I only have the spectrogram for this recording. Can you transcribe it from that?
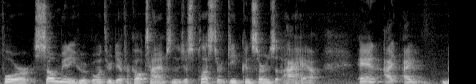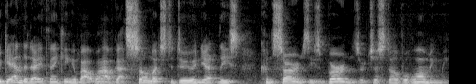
for so many who are going through difficult times, and just plus their deep concerns that I have. And I, I began the day thinking about, wow, I've got so much to do, and yet these concerns, these burdens are just overwhelming me.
